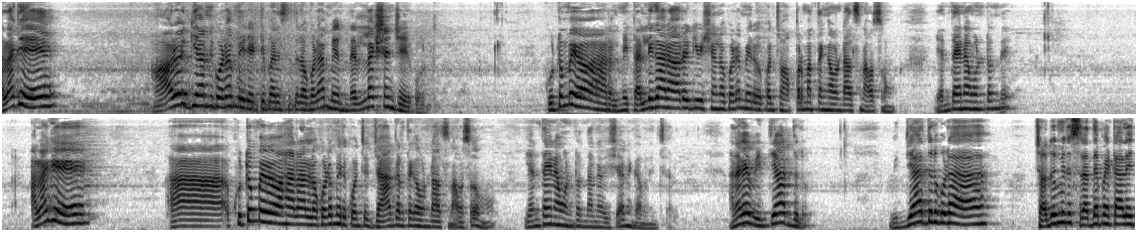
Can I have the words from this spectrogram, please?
అలాగే ఆరోగ్యాన్ని కూడా మీరు ఎట్టి పరిస్థితుల్లో కూడా మీరు నిర్లక్ష్యం చేయకూడదు. కుటుంబ వ్యవహారాలు మీ తల్లిగారి ఆరోగ్య విషయంలో కూడా మీరు కొంచెం అప్రమత్తంగా ఉండాల్సిన అవసరం ఎంతైనా ఉంటుంది. అలాగే కుటుంబ వ్యవహారాల్లో కూడా మీరు కొంచెం జాగ్రత్తగా ఉండాల్సిన అవసరం ఎంతైనా ఉంటుందన్న విషయాన్ని గమనించాలి. అలాగే విద్యార్థులు. విద్యార్థులు కూడా చదువు మీద శ్రద్ధ పెట్టాలి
